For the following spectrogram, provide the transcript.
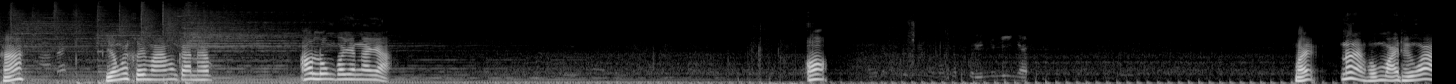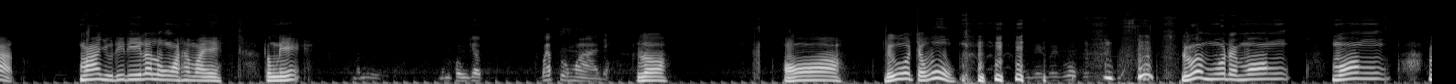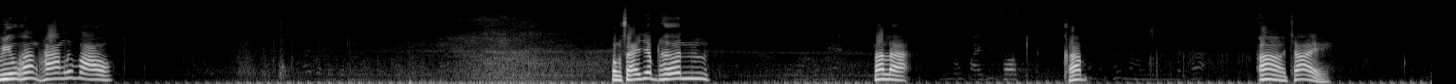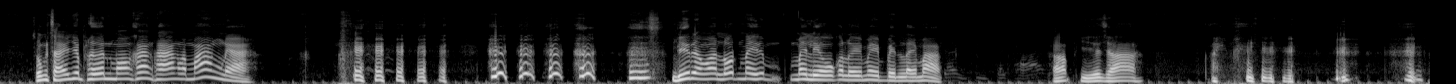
ฮะยังไม่เคยมาเหมือนกันครับ เอาลงไปยังไงอะอ๋อหมายนั่นแหละผมหมายถึงว่า มาอยู่ดีๆ แล้วลงมาทำไม ตรงนี้ มันมันคงจะแวบลงมาเนี่ยเหรออ๋อหรือว่าจะวูบไม่ไม่รู้หรือว่ามัวแต่มองมองวิวข้างทางหรือเปล่า สงสัยจะเพลิน นั่นแหละครับ อ่าใช่ สงสัยจะเพลินมองข้างทางละมั่งเนี่ยดีแต่ว่ารถไม่ไม่เร็วก็เลยไม่เป็นไรมากใช่ขี่ช้าครับขี่ช้าๆ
